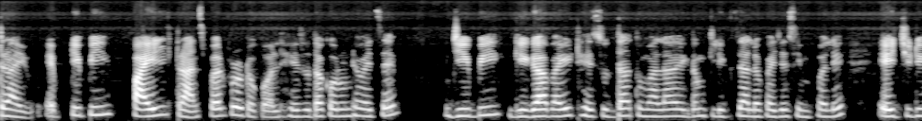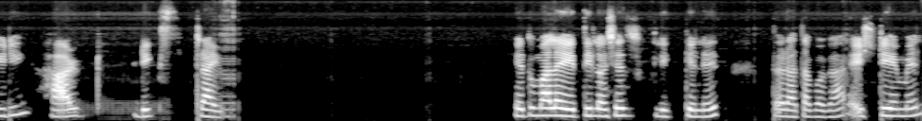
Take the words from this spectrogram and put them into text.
drive F T P file transfer protocol हे सुद्धा करून ठेवायचे. जी बी गिगाबाईट हे सुद्धा तुम्हाला एकदम क्लिक झालं पाहिजे. सिंपल आहे. H D D hard disk drive हे तुम्हाला येतील असेच क्लिक केलेत. तर आता बघा H T M L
